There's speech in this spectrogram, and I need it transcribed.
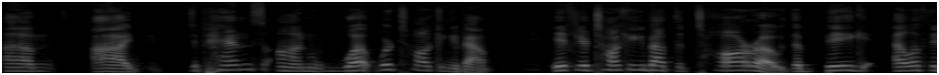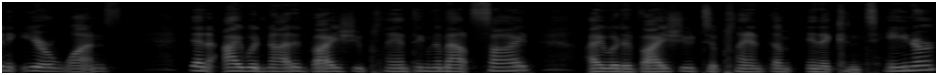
Um, I depends on what we're talking about. If you're talking about the taro, the big elephant ear ones, then I would not advise you planting them outside. I would advise you to plant them in a container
